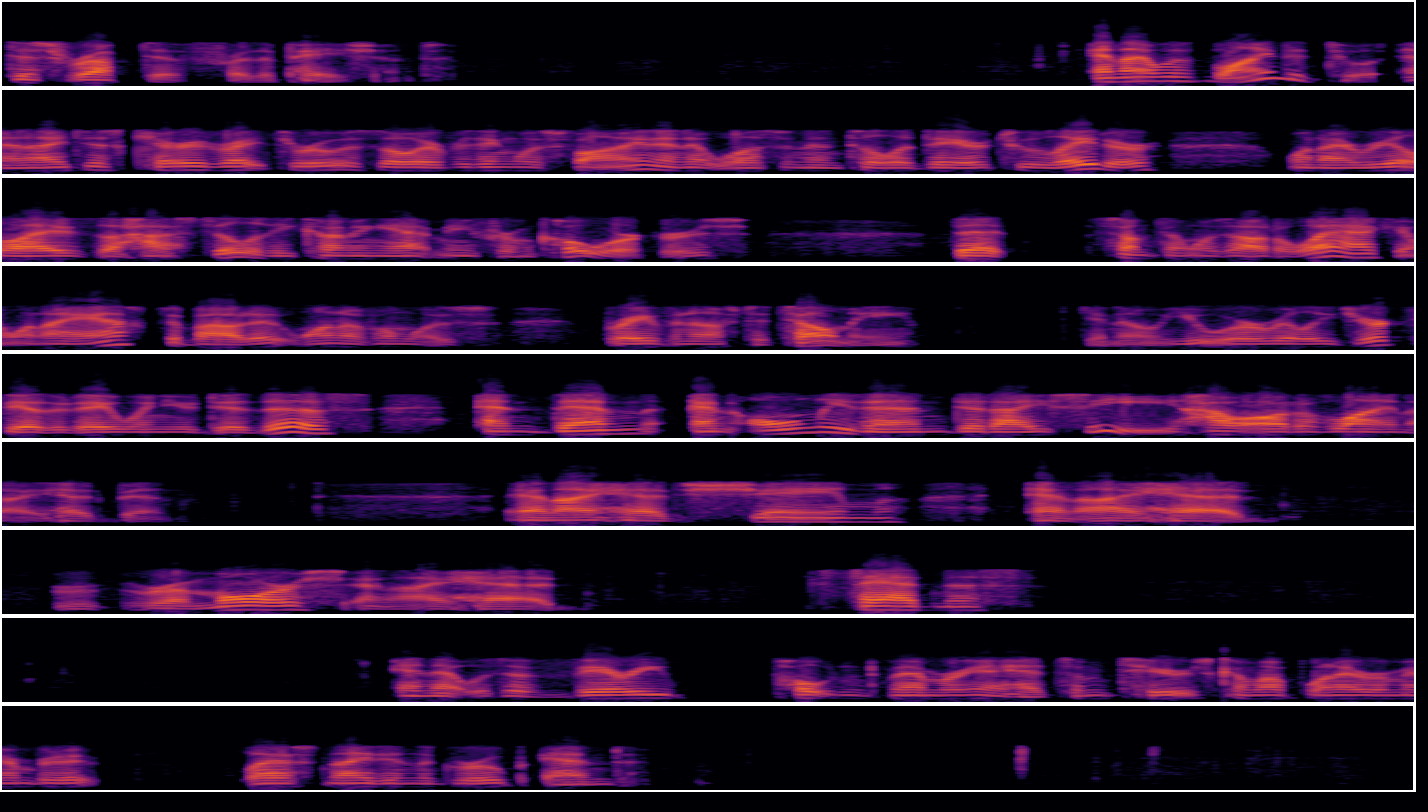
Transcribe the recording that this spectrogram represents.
disruptive for the patient. And I was blinded to it, and I just carried right through as though everything was fine, and it wasn't until a day or two later when I realized the hostility coming at me from coworkers that something was out of whack. And when I asked about it, one of them was brave enough to tell me, you know, you were a really jerk the other day when you did this. And then, and only then, did I see how out of line I had been. And I had shame, and I had r- remorse, and I had sadness. And that was a very potent memory. I had some tears come up when I remembered it last night in the group, and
